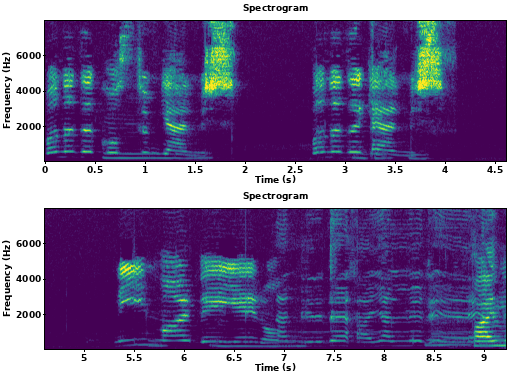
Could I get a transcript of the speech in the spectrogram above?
Bana da kostüm gelmiş. Bana da gelmiş. Neyin var Beyeron? Bayram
